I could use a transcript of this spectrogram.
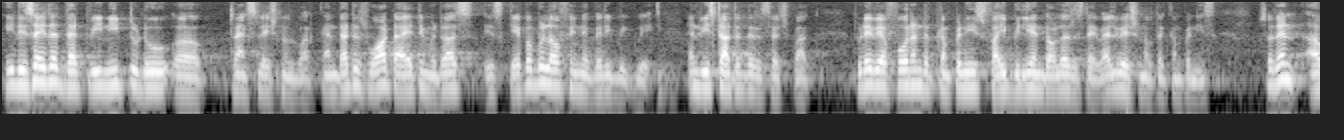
he decided that we need to do uh, translational work. And that is what IIT Madras is capable of in a very big way. And we started the research park. Today we have 400 companies, $5 billion is the evaluation of the companies. So then, uh,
